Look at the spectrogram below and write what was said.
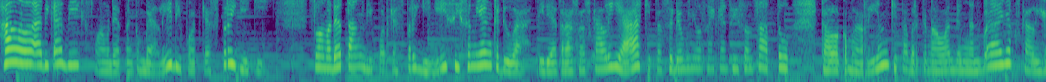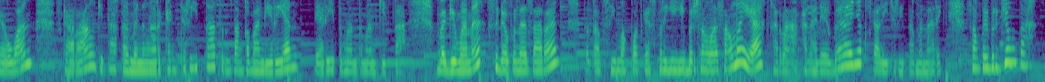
Halo adik-adik, selamat datang kembali di podcast Perigigi. Selamat datang di podcast Perigigi season yang kedua Tidak terasa sekali ya, kita sudah menyelesaikan season 1 Kalau kemarin kita berkenalan dengan banyak sekali hewan Sekarang kita akan mendengarkan cerita tentang kemandirian dari teman-teman kita Bagaimana? Sudah penasaran? Tetap simak podcast Perigigi bersama-sama ya Karena akan ada banyak sekali cerita menarik Sampai berjumpa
